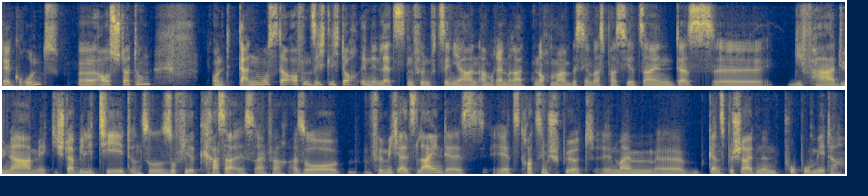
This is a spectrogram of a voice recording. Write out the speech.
der Grundausstattung. Äh, und dann muss da offensichtlich doch in den letzten 15 Jahren am Rennrad noch mal ein bisschen was passiert sein, dass äh, die Fahrdynamik, die Stabilität und so so viel krasser ist einfach. Also für mich als Laien, der es jetzt trotzdem spürt in meinem äh, ganz bescheidenen Popometer.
